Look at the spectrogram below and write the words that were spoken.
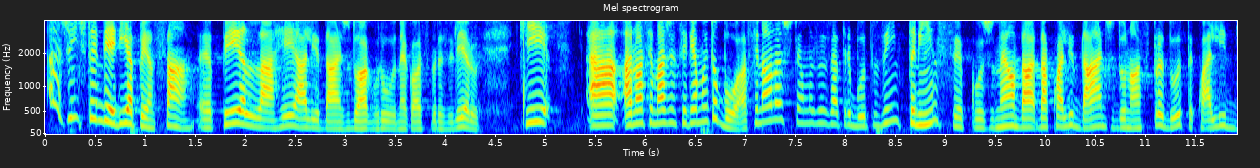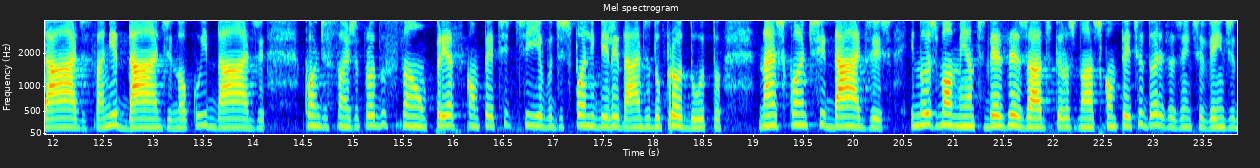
A gente tenderia a pensar, é, pela realidade do agronegócio brasileiro, que a, a, nossa imagem seria muito boa. Afinal, nós temos os atributos intrínsecos né, da, da, qualidade do nosso produto: qualidade, sanidade, inocuidade, condições de produção, preço competitivo, disponibilidade do produto nas quantidades e nos momentos desejados pelos nossos competidores. A gente vende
